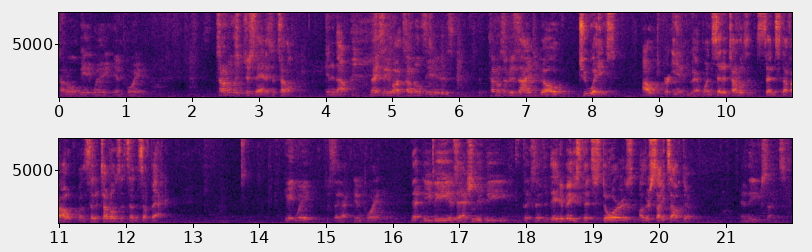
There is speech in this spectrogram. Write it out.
tunnel gateway, endpoint, Tunnel is just that, it's a tunnel, in and out. Nice thing about tunnels is, tunnels are designed to go two ways, out or in. You have one set of tunnels that send stuff out, one set of tunnels that send stuff back. Gateway, just that, endpoint. NetDB is actually the, like I said, the database that stores other sites out there and the sites.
